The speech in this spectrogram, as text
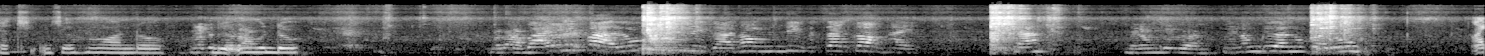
จะทิ้งชื่อให้มันดูเดี๋ยวอื่นดู มาดาม ไปป่าลุงนี่กับน้องนี่ไปตั้งกล้องให้นะ ไม่น้องเดือนไม่ต้องเดือนลูกกับลุงไอ้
